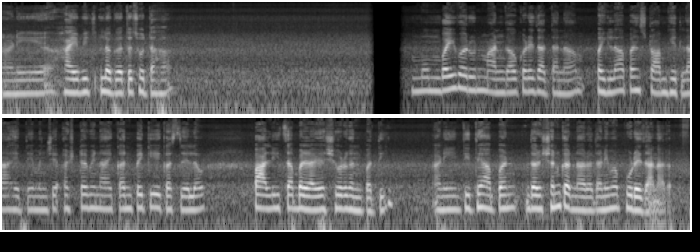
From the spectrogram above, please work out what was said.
आणि हायवे लगतच होता हा. मुंबईवरून माणगावकडे जाताना पहिला आपण स्टॉप घेतला आहे ते म्हणजे अष्टविनायकांपैकी एक असलेलं पालीचा बळाळेश्वर गणपती. आणि तिथे आपण दर्शन करणार आहोत आणि मग पुढे जाणार आहोत.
